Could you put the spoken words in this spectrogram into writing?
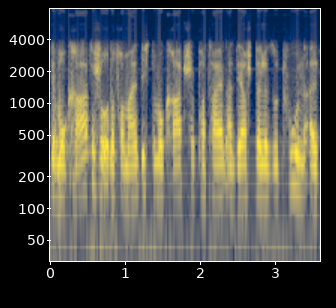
demokratische oder vermeintlich demokratische Parteien an der Stelle so tun, als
